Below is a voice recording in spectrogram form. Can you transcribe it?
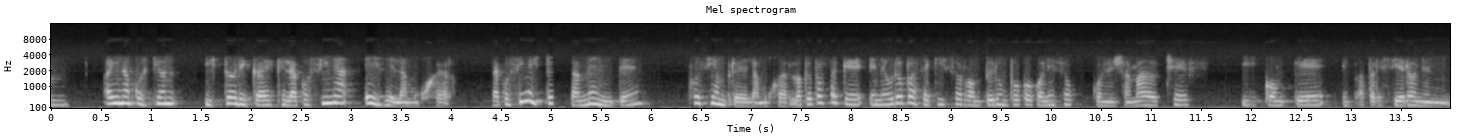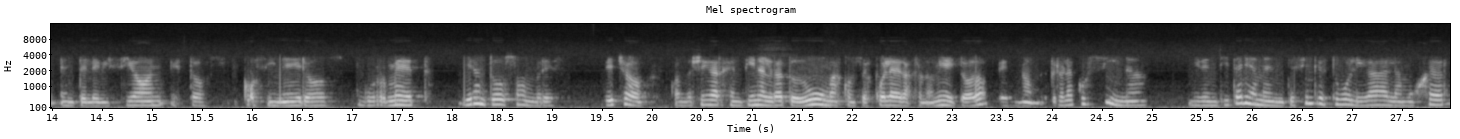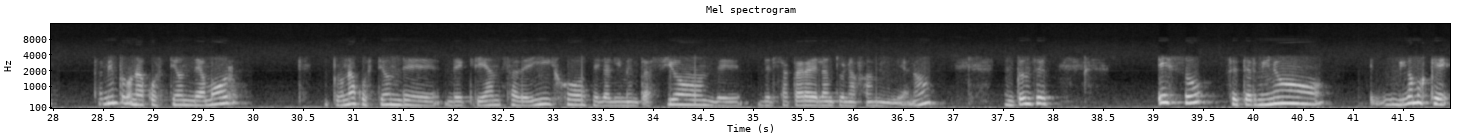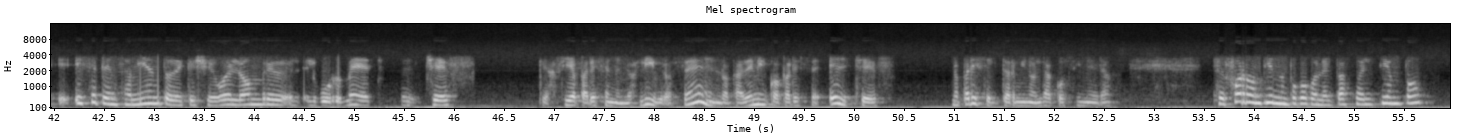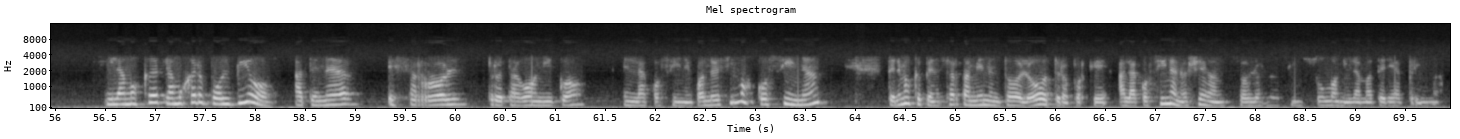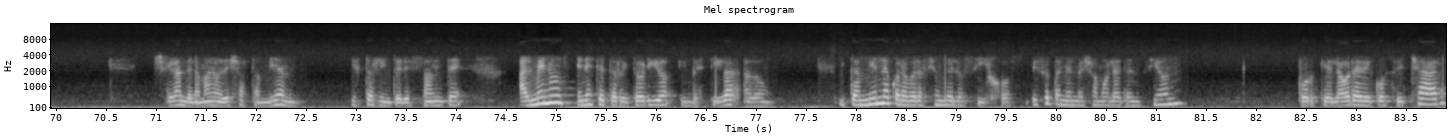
hay una cuestión histórica, es que la cocina es de la mujer. La cocina históricamente fue siempre de la mujer. Lo que pasa que en Europa se quiso romper un poco con eso, con el llamado chef y con que aparecieron en, en televisión estos cocineros gourmet y eran todos hombres. De hecho, cuando llega a Argentina el gato Dumas con su escuela de gastronomía y todo, era un hombre. Pero la cocina, identitariamente, siempre estuvo ligada a la mujer, también por una cuestión de amor por una cuestión de, crianza de hijos, de la alimentación, de, del sacar adelante una familia, ¿no? Entonces, eso se terminó, digamos que ese pensamiento de que llegó el hombre, el, gourmet, el chef, que así aparecen en los libros, ¿eh? en lo académico aparece el chef, no aparece el término la cocinera. Se fue rompiendo un poco con el paso del tiempo y la mujer, la mujer volvió a tener ese rol protagónico en la cocina. Y cuando decimos cocina, tenemos que pensar también en todo lo otro, porque a la cocina no llegan solo los insumos ni la materia prima, llegan de la mano de ellas también. Y esto es lo interesante, al menos en este territorio investigado. Y también la colaboración de los hijos. Eso también me llamó la atención, porque a la hora de cosechar,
